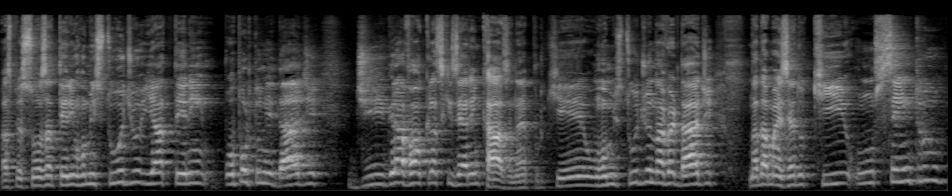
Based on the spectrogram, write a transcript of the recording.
as pessoas a terem home studio e a terem oportunidade de gravar o que elas quiserem em casa, né? Porque o home studio, na verdade, nada mais é do que um centro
